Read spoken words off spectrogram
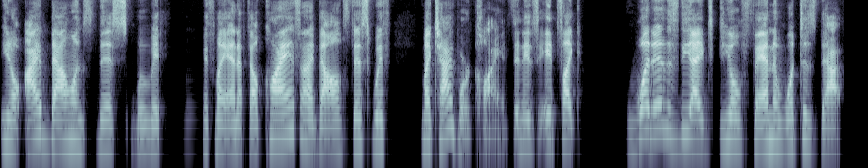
You know, I balance this with with my NFL clients and I balance this with my Tagboard clients. And it's it's like, what is the ideal fan and what does that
